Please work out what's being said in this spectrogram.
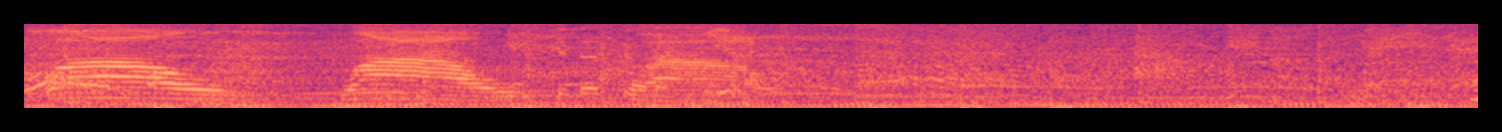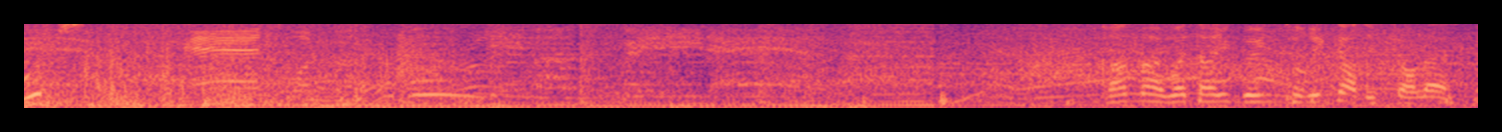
wow. Wow. Okay, let's go. Wow. And one more. Grandma, what are you going to record if you're last?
